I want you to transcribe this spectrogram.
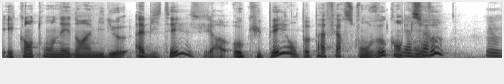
et quand on est dans un milieu habité, c'est-à-dire occupé, on peut pas faire ce qu'on veut quand on veut. Mmh.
